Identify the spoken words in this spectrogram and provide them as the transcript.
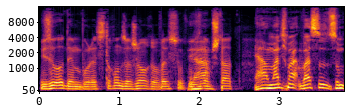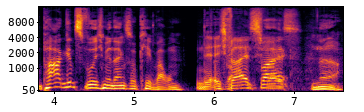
Wieso denn, Bruder? Das ist doch unser Genre, weißt du? Wir Ja. sind am Start. Ja, manchmal, weißt du, so ein paar gibt's, wo ich mir denk, so, okay, warum? Ja, ich weiß, ich weiß. Na.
